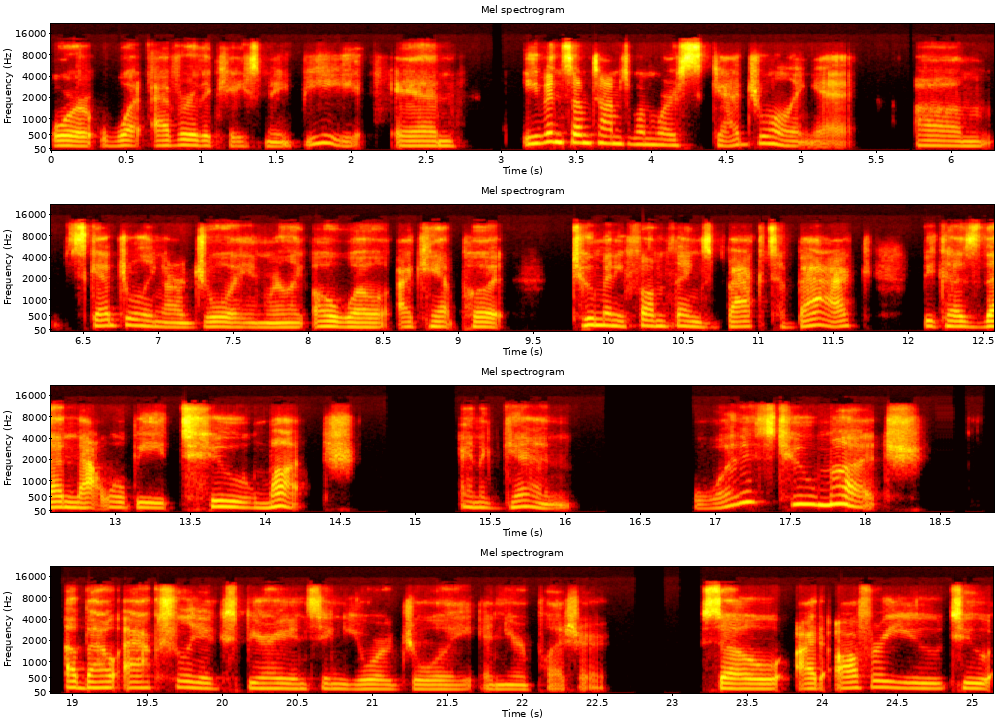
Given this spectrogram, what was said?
or whatever the case may be. And even sometimes when we're scheduling it, um, scheduling our joy, and we're like, oh, well, I can't put too many fun things back to back because then that will be too much. And again, what is too much about actually experiencing your joy and your pleasure? So I'd offer you to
